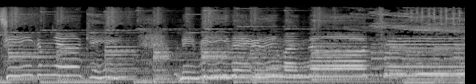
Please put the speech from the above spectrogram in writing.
지금 여기 리민의 음악 노트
